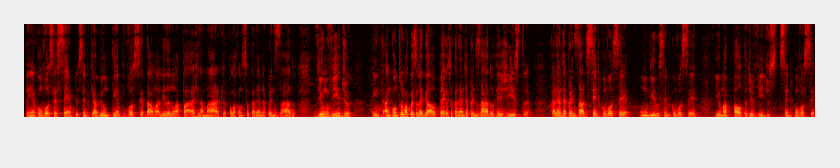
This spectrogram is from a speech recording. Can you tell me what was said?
Tenha com você sempre. Sempre que abrir um tempo, você dá uma lida numa página, marca, coloca no seu caderno de aprendizado. Viu um vídeo, encontrou uma coisa legal, pega o seu caderno de aprendizado, registra. O caderno de aprendizado sempre com você, um livro sempre com você e uma pauta de vídeos sempre com você.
